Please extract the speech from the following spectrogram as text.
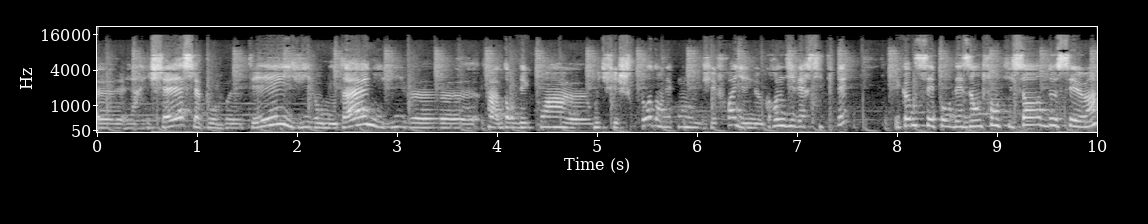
euh, la richesse, la pauvreté. Ils vivent en montagne, ils vivent dans des coins où il fait chaud, dans des coins où il fait froid. Il y a une grande diversité. Et comme c'est pour des enfants qui sortent de CE1,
